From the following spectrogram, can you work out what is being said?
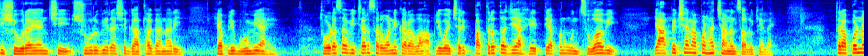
ती शिवरायांची शूरवीर अशी गाथा गाणारी ही आपली भूमी आहे. थोडासा विचार सर्वांनी करावा. आपली वैचारिक पात्रता जी आहे ती आपण उंचवावी. या अपेक्षानं आपण हा चॅनल चालू केला आहे तर आपण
